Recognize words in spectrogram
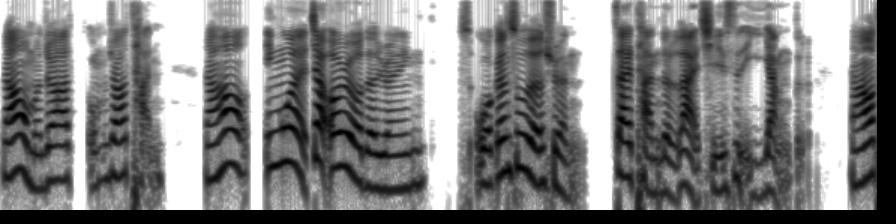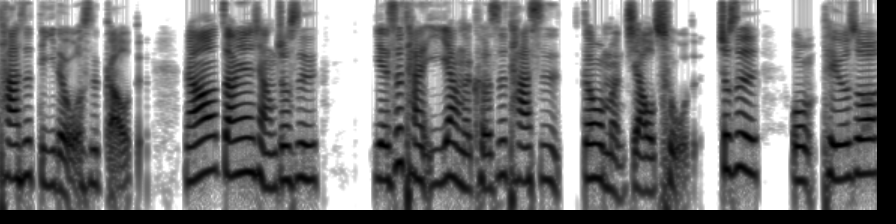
然后我们就要我们就要弹，然后因为叫 Oreo 的原因，我跟苏德选在弹的 line 其实是一样的，然后他是低的，我是高的，然后张彦祥就是也是弹一样的，可是他是跟我们交错的，就是我比如说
